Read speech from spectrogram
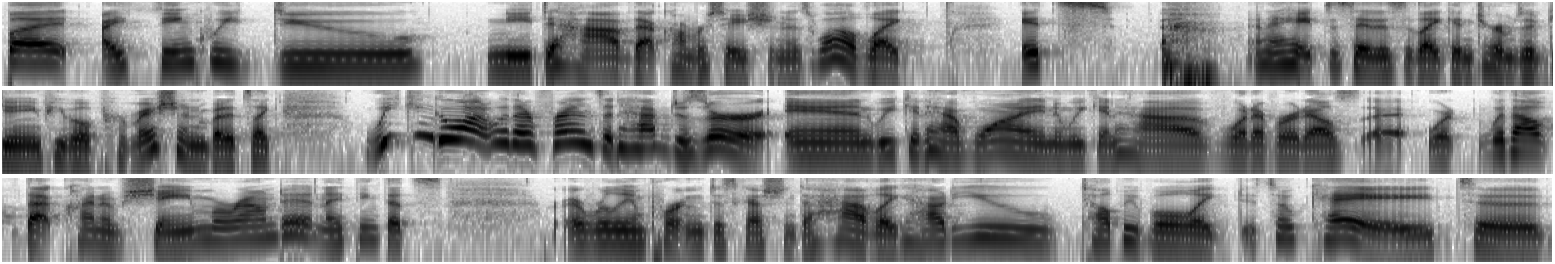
but I think we do need to have that conversation as well. Like it's and I hate to say this like in terms of giving people permission, but it's like we can go out with our friends and have dessert and we can have wine and we can have whatever else uh, without that kind of shame around it. And I think that's a really important discussion to have. Like, how do you tell people like it's okay to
